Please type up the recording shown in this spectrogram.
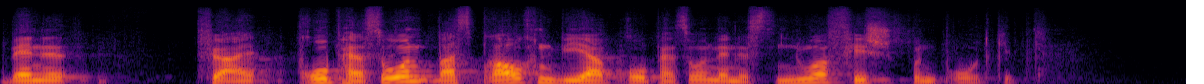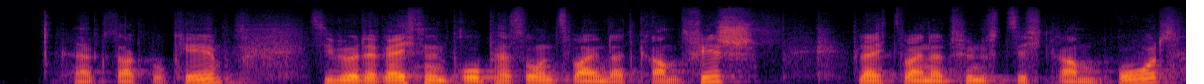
wenn, für ein, pro Person, was brauchen wir pro Person, wenn es nur Fisch und Brot gibt? Er hat gesagt, okay, sie würde rechnen pro Person 200 Gramm Fisch, vielleicht 250 Gramm Brot.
